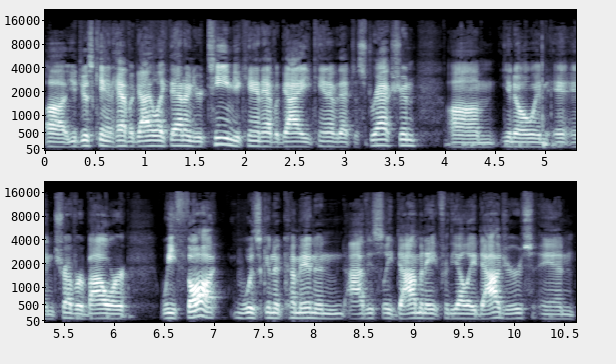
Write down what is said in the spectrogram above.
Uh, you just can't have a guy like that on your team. You can't have a guy, you can't have that distraction. Um, you know, and, and, and, Trevor Bauer, we thought was going to come in and obviously dominate for the LA Dodgers and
